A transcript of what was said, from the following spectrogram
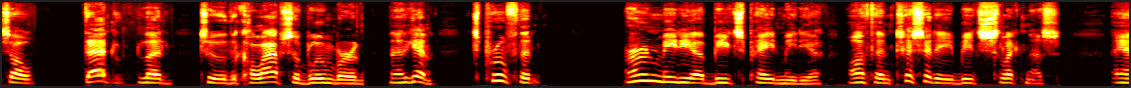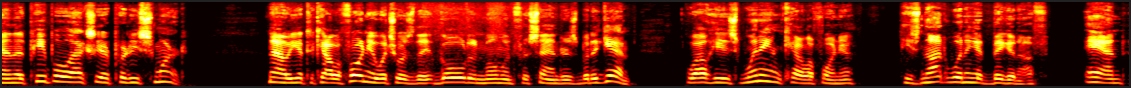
So that led to the collapse of Bloomberg. And again, it's proof that earned media beats paid media, authenticity beats slickness, and that people actually are pretty smart. Now we get to California, which was the golden moment for Sanders. But again, while he's winning in California, he's not winning it big enough. And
